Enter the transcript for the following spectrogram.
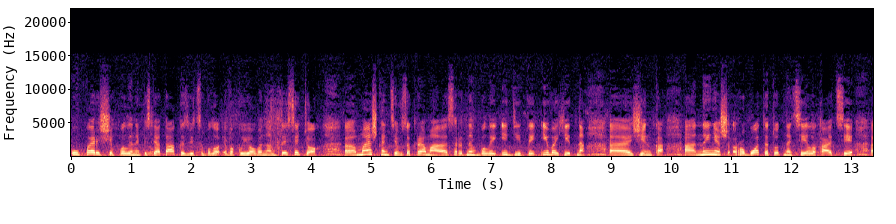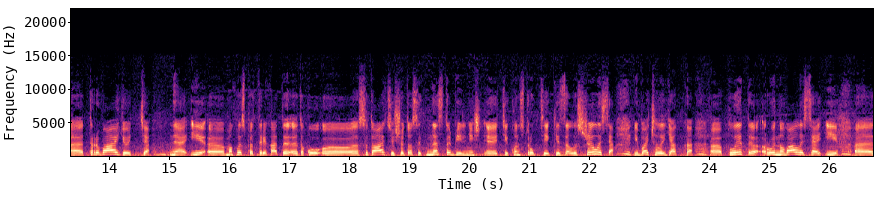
У перші хвилини після атаки звідси було евакуйовано десятьох е, мешканців. Зокрема, серед них були і діти, і вагітна е, жінка. А нині ж роботи тут на цій локації тривають і могли спостерігати таку ситуацію, що досить нестабільні ті конструкції, які залишилися, і бачили, як плити руйнувалися, і е,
